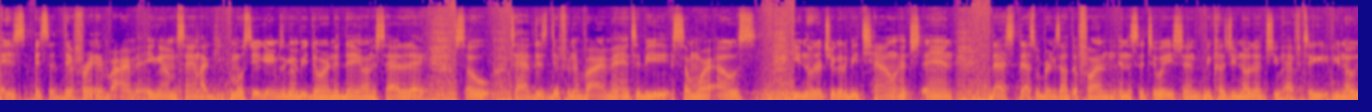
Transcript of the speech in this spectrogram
it's it's a different environment. You get what I'm saying? Like most of your games are to be during the day on a Saturday, so to have this different environment and to be somewhere else, you know that you're to be challenged, and that's that's what brings out the fun in the situation because you know that you have to you know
